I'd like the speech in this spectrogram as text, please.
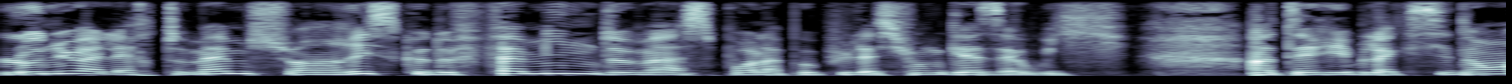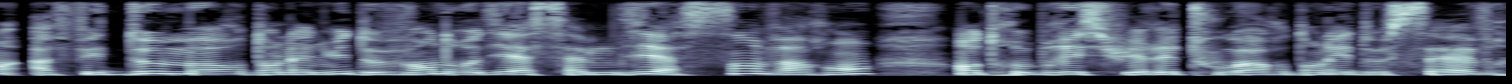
L'ONU alerte même sur un risque de famine de masse pour la population gazaoui. Un terrible accident a fait deux morts dans la nuit de vendredi à samedi à Saint-Varan, entre Bressuire et Thouars dans les Deux-Sèvres.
